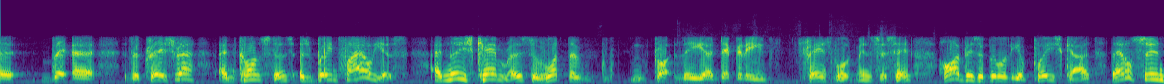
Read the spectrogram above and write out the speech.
uh, the Treasurer, and Constance, has been failures. And these cameras, of what the the uh, Deputy Transport Minister said, high visibility of police cars, that'll soon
